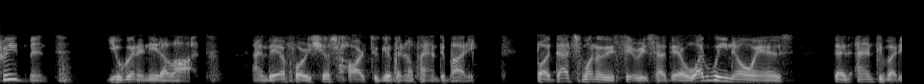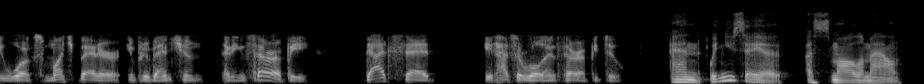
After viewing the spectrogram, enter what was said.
treatment, you're going to need a lot. And therefore, it's just hard to give enough antibody. But that's one of the theories out there. What we know is that antibody works much better in prevention than in therapy. That said, it has a role in therapy too. And when you say a, a small amount,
